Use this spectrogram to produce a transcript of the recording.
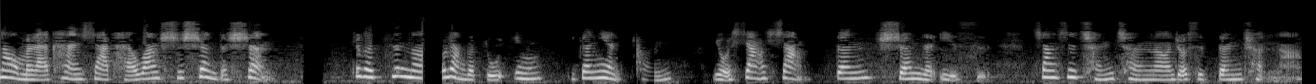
那我们来看一下“台湾诗圣”的“圣”这个字呢，有两个读音，一个念“腾”，有向上登升的意思，像是“沉沉”呢，就是登城啊。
